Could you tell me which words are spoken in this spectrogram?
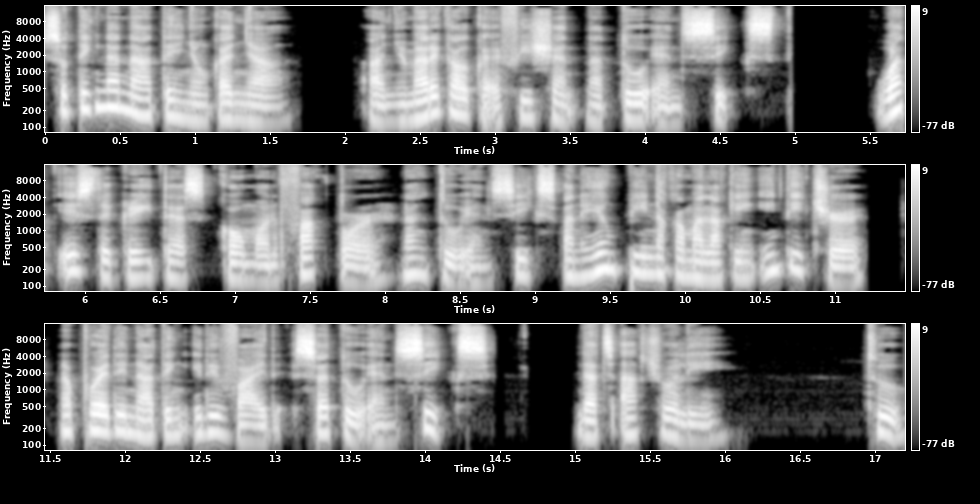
So, tingnan natin yung kanyang uh, numerical coefficient na 2 and 6. What is the greatest common factor ng 2 and 6? Ano yung pinakamalaking integer na pwede nating i-divide sa 2 and 6? That's actually 2.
